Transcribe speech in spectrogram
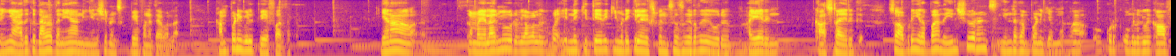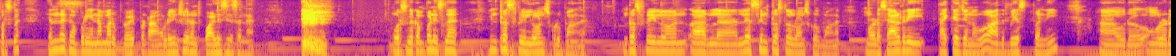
நீங்கள் அதுக்குதாக தனியாக நீங்கள் இன்சூரன்ஸ்க்கு பே பண்ண தேவையில்ல. Company will pay for that ஏன்னா நம்ம எல்லாருமே ஒரு லெவலில் இருப்போம் இன்றைக்கி தேதிக்கு மெடிக்கல் எக்ஸ்பென்சஸ்ங்கிறது ஒரு ஹையர் இன் காஸ்ட்டாக இருக்குது ஸோ அப்படிங்கிறப்ப அந்த இன்சூரன்ஸ் இந்த கம்பெனிக்கு கொடுக்க உங்களுக்கு இருக்க ஆஃபர்ஸில் எந்த கம்பெனி என்ன மாதிரி ப்ரொவைட் பண்ணுறாங்க அவங்களோட இன்சூரன்ஸ் பாலிசிஸ் என்ன? ஒரு சில கம்பெனிஸில் இன்ட்ரெஸ்ட் ஃப்ரீ லோன்ஸ் கொடுப்பாங்க. Interest free loan or less இன்ட்ரெஸ்ட்டில் லோன்ஸ் கொடுப்பாங்க. உங்களோட சேலரி பேக்கேஜ் என்னவோ அது பேஸ்ட் பண்ணி ஒரு உங்களோட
